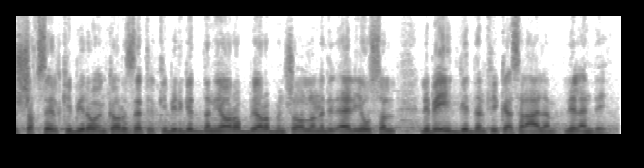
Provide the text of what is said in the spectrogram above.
الشخصية الكبيرة وإنكار الذات الكبير جدا. يا رب يا رب إن شاء الله النادي الأهلي يوصل لبعيد جدا في كأس العالم للأندية.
